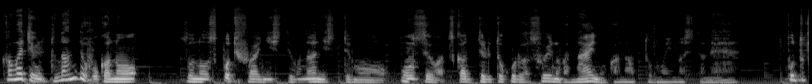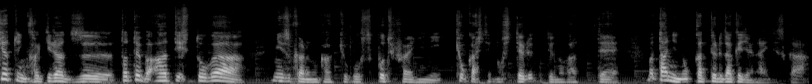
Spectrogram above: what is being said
考えてみるとなんで他のその Spotify にしても何にしても音声を扱ってるところはそういうのがないのかなと思いましたね。ポッドキャストに限らず、例えばアーティストが自らの楽曲を Spotify に許可して載せてるっていうのがあって、まあ、単に乗っかってるだけじゃないですか。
